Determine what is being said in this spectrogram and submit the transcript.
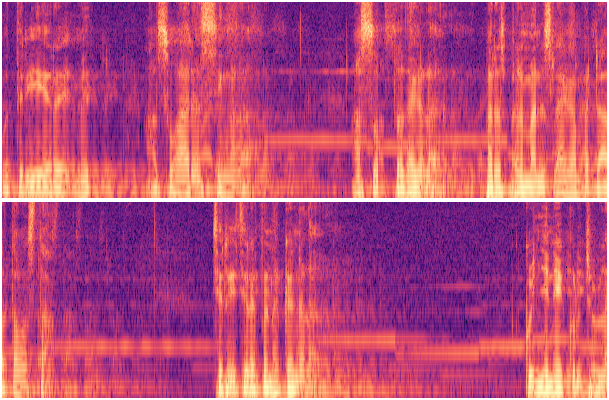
ഒത്തിരിയേറെ അസ്വാരസ്യങ്ങൾ അസ്വസ്ഥതകൾ പരസ്പരം മനസ്സിലാകാൻ പറ്റാത്ത അവസ്ഥ. ചെറിയ ചെറിയ പിണക്കങ്ങൾ കുഞ്ഞിനെക്കുറിച്ചുള്ള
